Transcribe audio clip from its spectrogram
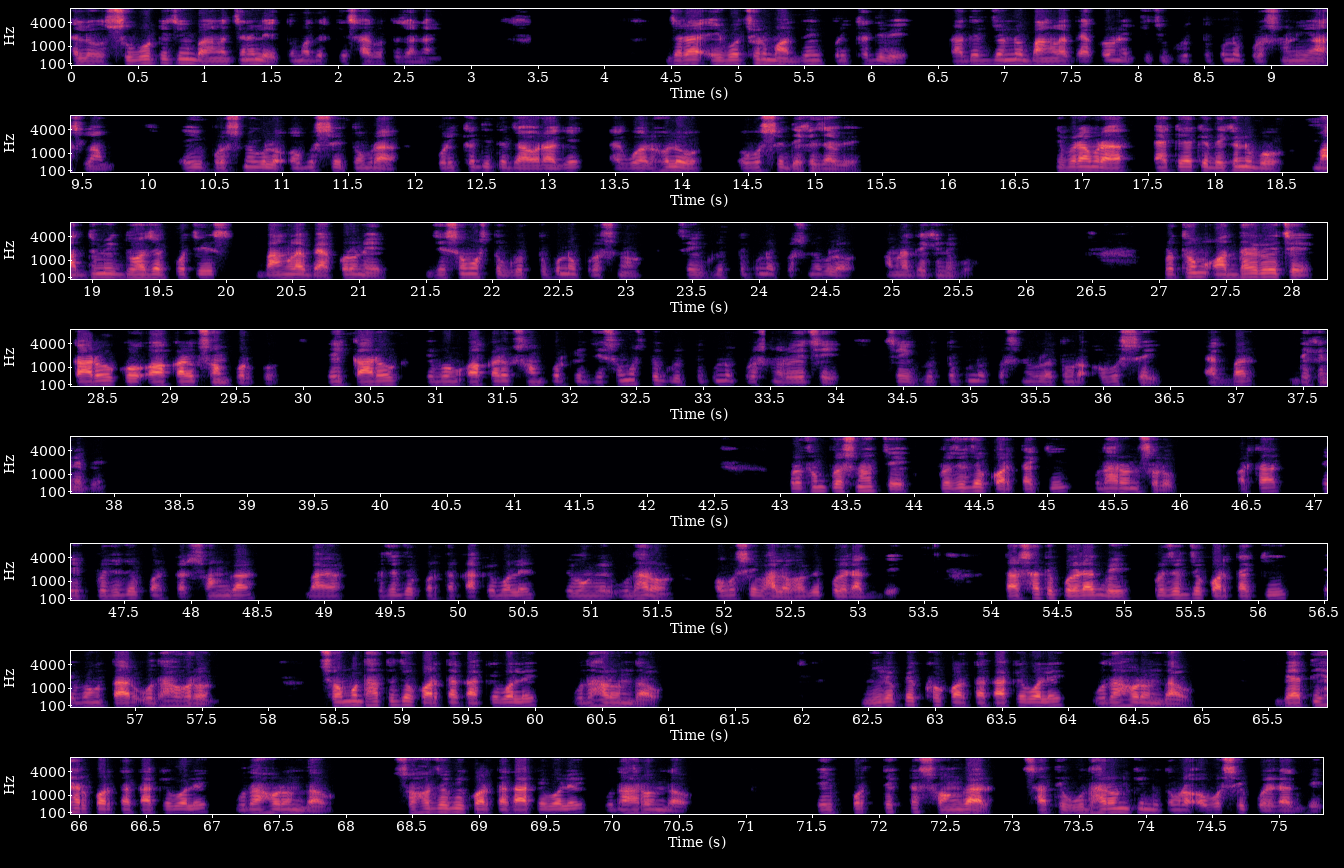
Hello, শুভ teaching Bangla চ্যানেলে তোমাদেরকে স্বাগত জানাই। যারা এই বছর মাধ্যমিক পরীক্ষা দিবে তাদের জন্য বাংলা ব্যাকরণের কিছু গুরুত্বপূর্ণ প্রশ্ন নিয়ে আসলাম। এই প্রশ্নগুলো অবশ্যই তোমরা পরীক্ষা দিতে যাওয়ার আগে একবার হলেও অবশ্যই দেখে যাবে। এবার আমরা একে একে দেখে নেব মাধ্যমিক দু হাজার পঁচিশ বাংলা ব্যাকরণের যে সমস্ত গুরুত্বপূর্ণ প্রশ্ন সেই গুরুত্বপূর্ণ প্রশ্নগুলো আমরা দেখে নেব। প্রথম অধ্যায় রয়েছে কারক ও অকারক সম্পর্ক। এই কারক এবং অকারক সম্পর্কে যে সমস্ত গুরুত্বপূর্ণ প্রশ্ন রয়েছে, সেই গুরুত্বপূর্ণ প্রশ্নগুলো তোমরা অবশ্যই একবার দেখে নেবে। প্রথম প্রশ্ন হচ্ছে প্রযোজক কর্তা কি? উদাহরণস্বরূপ, অর্থাৎ এই প্রযোজক কর্তার সংজ্ঞা বা প্রযোজক কর্তা কাকে বলে এবং এর উদাহরণ অবশ্যই ভালোভাবে পড়ে রাখবে। তার সাথে পড়ে রাখবে প্রযোজ্য কর্তা কি এবং তার উদাহরণ। সমধাতুজ কর্তা কাকে বলে? উদাহরণ দাও। নিরপেক্ষ কর্তা কাকে বলে? উদাহরণ দাও। ব্যতিহার কর্তা কাকে বলে? উদাহরণ দাও। সহযোগী কর্তা কাকে বলে? উদাহরণ দাও। এই প্রত্যেকটা সংজ্ঞার সাথে উদাহরণ কিন্তু তোমরা অবশ্যই করে রাখবে।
